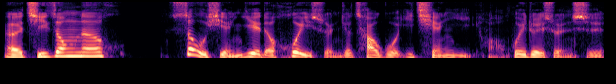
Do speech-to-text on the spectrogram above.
呃，其中呢。寿险业的汇损就超过一千亿，哈，汇兑损失。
